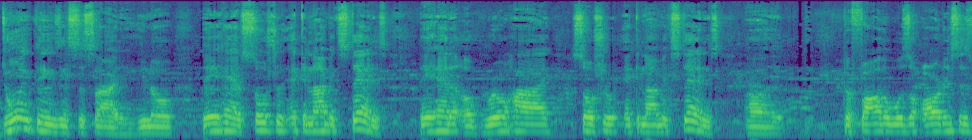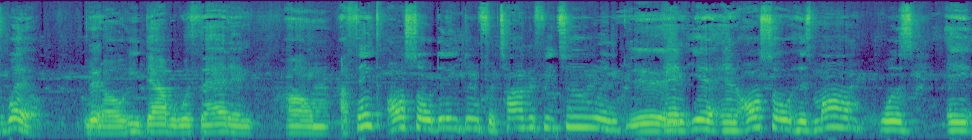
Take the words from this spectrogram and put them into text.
doing things in society. You know they had social economic status. They had a, a real high social economic status. Uh, the father was an artist as well. You Yeah. know, he dabbled with that, and um, I think also did he do photography too? And Yeah. and yeah, and also his mom was a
